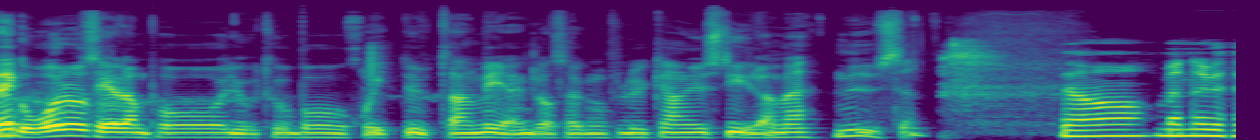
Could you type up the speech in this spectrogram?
Det går att se den på Youtube och skit utan VR-glasögon. För du kan ju styra med musen. Ja, men eh,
